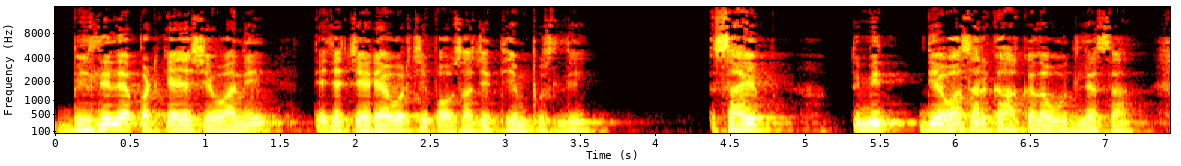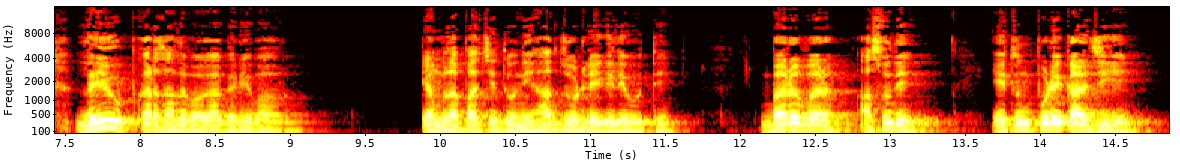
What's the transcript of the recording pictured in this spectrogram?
भिजलेल्या पटक्याच्या शेवाने त्याच्या चेहऱ्यावरची पावसाची थेंब पुसली. साहेब तुम्ही देवासारखा हाकला उदल्यासा. लई उपकार झाला बघा गरीबावर. टेमलापाचे दोन्ही हात जोडले गेले होते. बरं बरं असू दे. येथून पुढे काळजी घे.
